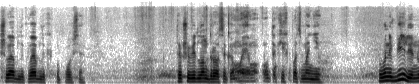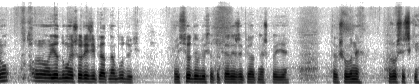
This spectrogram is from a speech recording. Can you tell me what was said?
швеблик, веблик попався. Так що від ландросика маємо отаких пацманів. Вони білі, ну, я думаю, що рижі п'ятна будуть. Ось сюди дивлюся, таке риже п'ятнишко є. Так що вони трошечки.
